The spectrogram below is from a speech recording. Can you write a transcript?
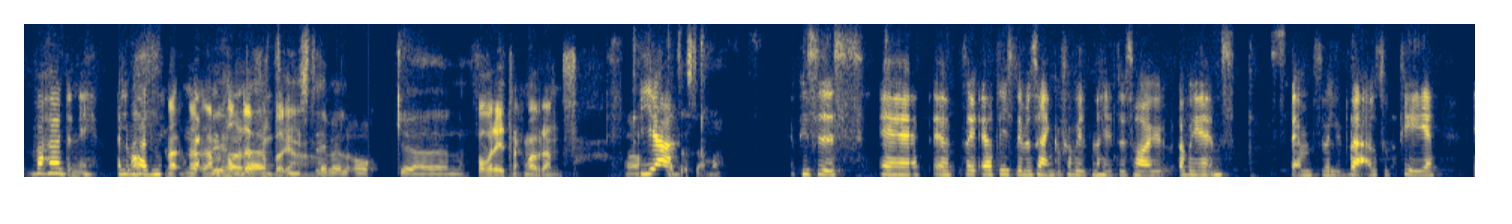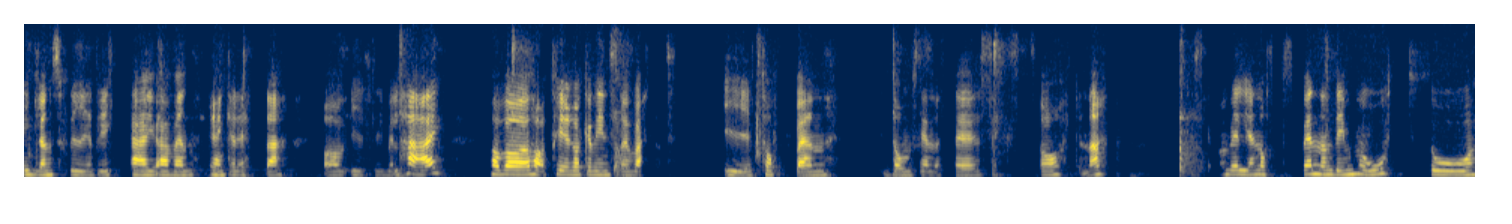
vad hörde ni? Eller vad ja, hörde ni? Nej, vi hörde från början. Stable och uh, favoriterna kom överens. Ja, ja. det stämmer. Precis. Eh, ett, ett Isabels rank och favoriterna hittills har ju överensstämt väldigt väl. Så tre Eglands Fredrik är ju även rankad etta av Isabel här har, har tre raka vinster varit i toppen de senaste sex starterna. Ska man välja något spännande emot så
